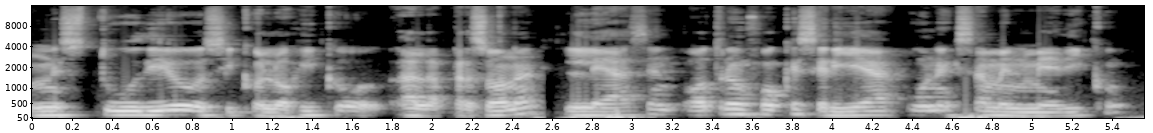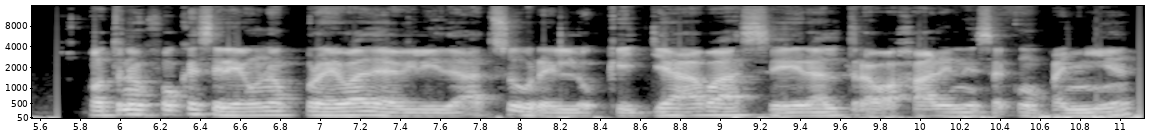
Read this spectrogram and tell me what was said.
un estudio psicológico a la persona, le hacen otro enfoque sería un examen médico, otro enfoque sería una prueba de habilidad sobre lo que ya va a hacer al trabajar en esa compañía,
